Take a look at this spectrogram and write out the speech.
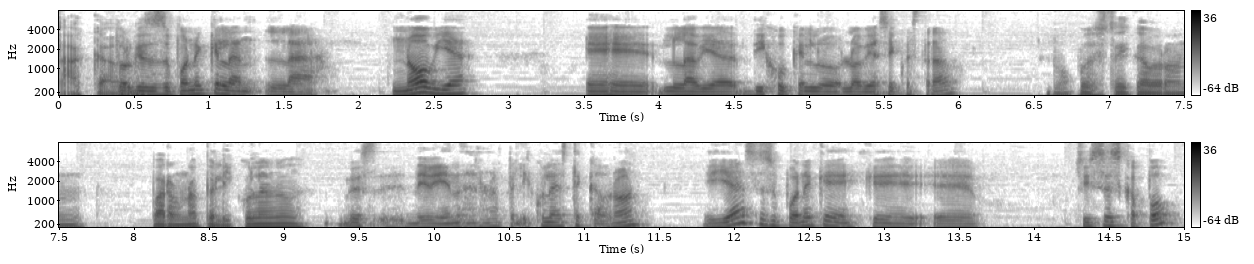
Ah, cabrón. Porque se supone que la, la novia eh, la había, dijo que lo, lo, había secuestrado. No, pues este cabrón, para una película, ¿no? Debían hacer una película de este cabrón. Y ya se supone que, que eh, sí se escapó.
